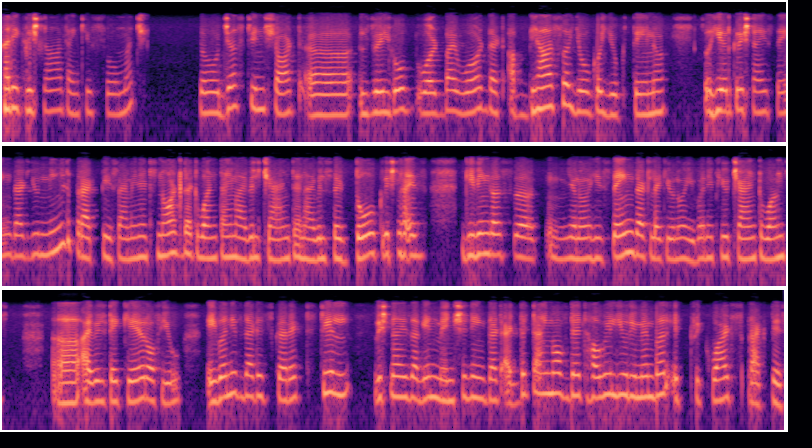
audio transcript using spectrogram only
Hare Krishna, thank you so much. So just in short, uh, we'll go word by word that Abhyasa Yoga Yuktena. So here Krishna is saying that you need practice. I mean, it's not that one time I will chant and I will say, though Krishna is giving us, uh, you know, he's saying that like, you know, even if you chant once, uh, I will take care of you. Even if that is correct, still Krishna is again mentioning that at the time of death, how will you remember? It requires practice,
